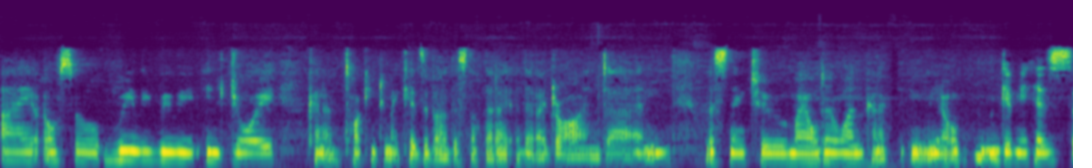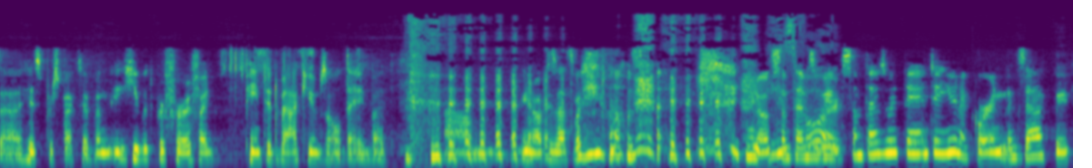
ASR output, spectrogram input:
i also really really enjoy kind of talking to my kids about the stuff that i that i draw and uh, and listening to my older one kind of you know give me his uh, his perspective. And he would prefer if i painted vacuums all day but um, you know because that's what he loves. You know He's sometimes four. we sometimes we paint a unicorn exactly.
